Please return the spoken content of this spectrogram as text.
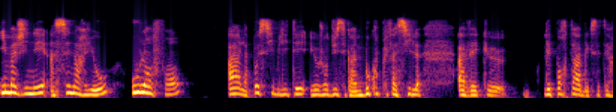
imaginer un scénario où l'enfant a la possibilité, et aujourd'hui c'est quand même beaucoup plus facile avec euh, les portables, etc.,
